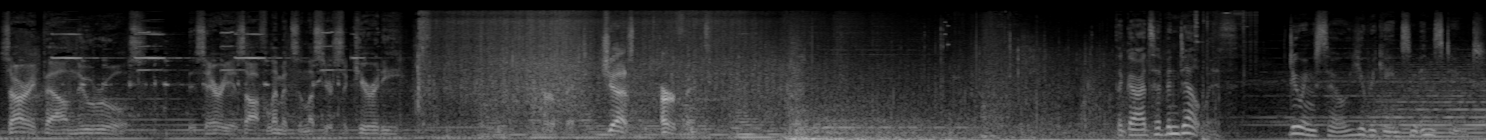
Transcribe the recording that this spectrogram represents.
Sorry, pal, new rules. This area is off limits unless you're security. Perfect. Just perfect. The guards have been dealt with. Doing so, you regain some instinct.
